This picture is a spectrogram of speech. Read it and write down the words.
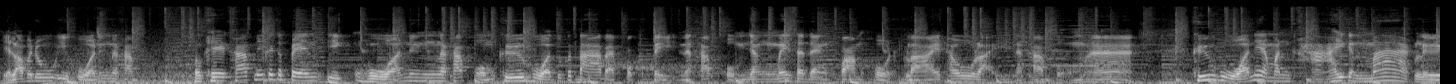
เดี๋ยวเราไปดูอีกหัวหนึงนะครับโอเคครับนี่ก็จะเป็นอีกหัวหนึ่งนะครับ ผมคือหัวตุ๊กตาแบบปกตินะครับ ผมยังไม่แสดงความโหดร้ายเท่าไหร่นะครับ ผมอ่า คือหัวเนี่ยมันคล้ายกันมากเลย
